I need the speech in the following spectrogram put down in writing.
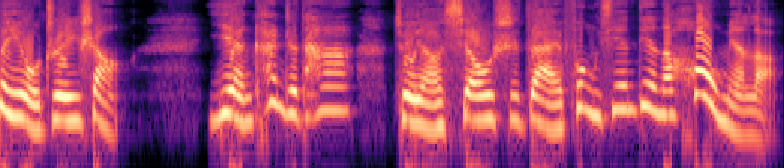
没有追上。眼看着它就要消失在凤仙殿的后面了，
